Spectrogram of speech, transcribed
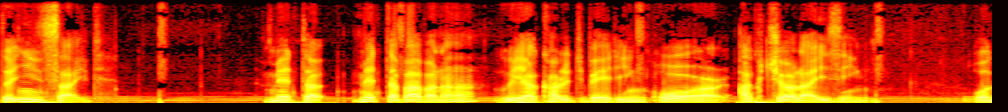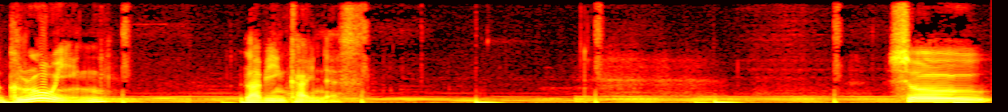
the insight. Metta, metta bhavana, we are cultivating or actualizing or growing loving kindness. So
